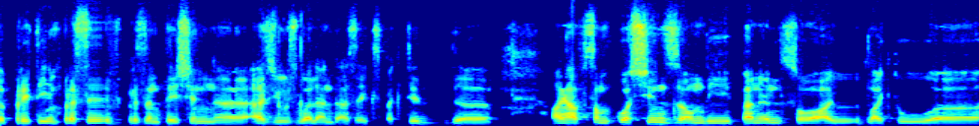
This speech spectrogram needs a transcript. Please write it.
A pretty impressive presentation uh, as usual and as expected. Uh, I have some questions on the panel, so I would like to uh,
